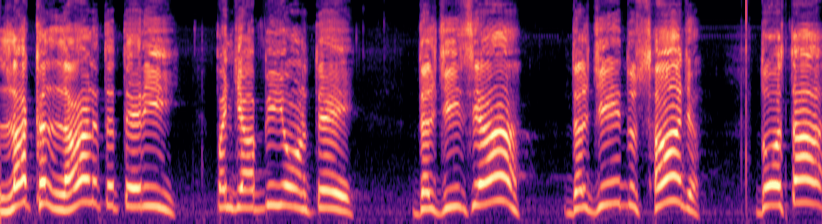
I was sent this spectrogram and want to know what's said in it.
ਲੱਖ ਲਾਹਣਤ ਤੇਰੀ ਪੰਜਾਬੀ ਹੋਣ ਤੇ। ਦਲਜੀਤ ਸਿਆ, ਦਲਜੀਤ ਦੁਸਾਂਝ ਦੋਸਤਾ,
